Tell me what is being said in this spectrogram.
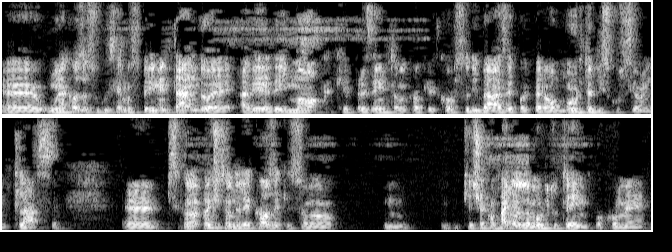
eh, una cosa su cui stiamo sperimentando è avere dei mock che presentano proprio il corso di base, poi però molta discussione in classe. Eh, secondo me ci sono delle cose che sono mh, che ci accompagnano da molto tempo, come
